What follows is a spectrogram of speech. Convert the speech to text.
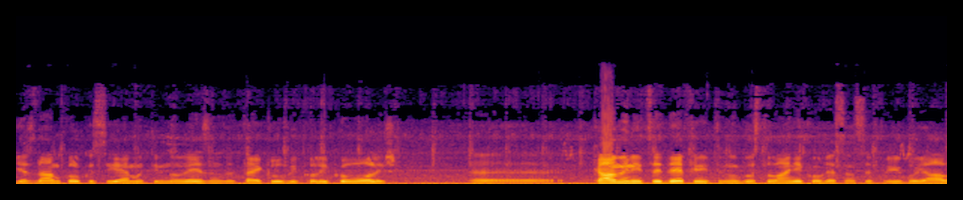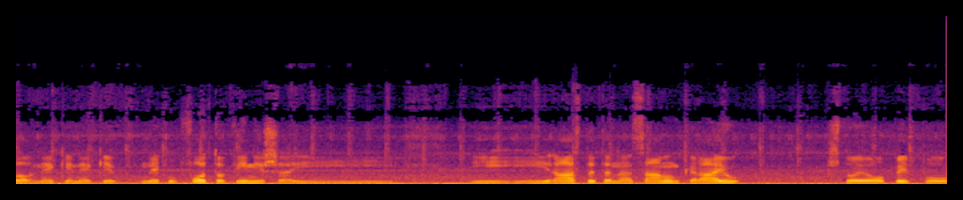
jer znam koliko si emotivno vezan za taj klub i koliko voliš. E, Kamenica je definitivno gostovanje koga sam se pribojavao, neke, neke, nekog foto finiša i, i, i raspleta na samom kraju, što je opet po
